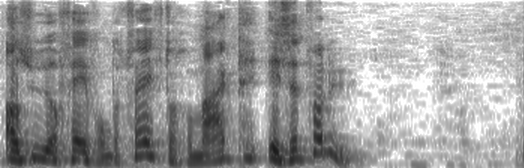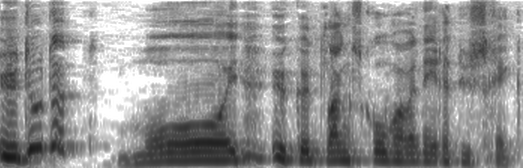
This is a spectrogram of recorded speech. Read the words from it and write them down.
Als u er 550 van maakt, is het van u. U doet het. Mooi. U kunt langskomen wanneer het u schikt,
